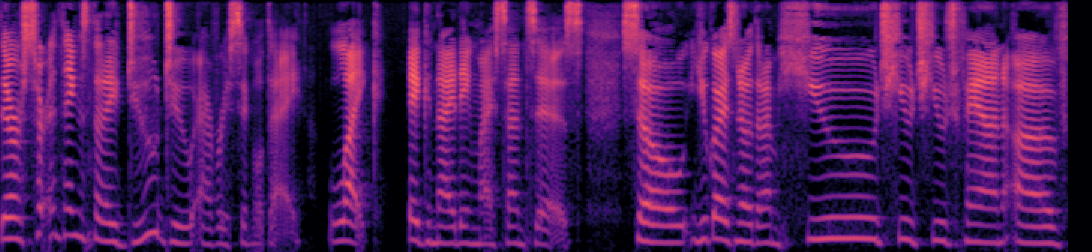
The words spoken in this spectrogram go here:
There are certain things that I do do every single day, like igniting my senses. So, you guys know that I'm huge huge huge fan of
